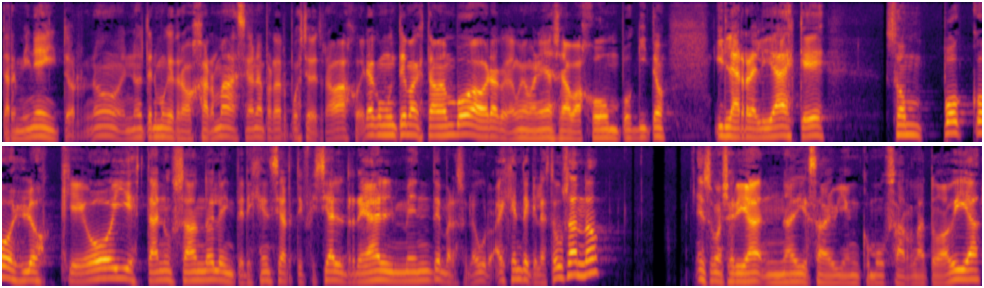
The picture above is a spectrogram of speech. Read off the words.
Terminator, ¿no? No tenemos que trabajar más, se van a perder puestos de trabajo. Era como un tema que estaba en boga, ahora de alguna manera ya bajó un poquito. Y la realidad es que son pocos los que hoy están usando la inteligencia artificial realmente para su laburo. Hay gente que la está usando, en su mayoría nadie sabe bien cómo usarla todavía.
